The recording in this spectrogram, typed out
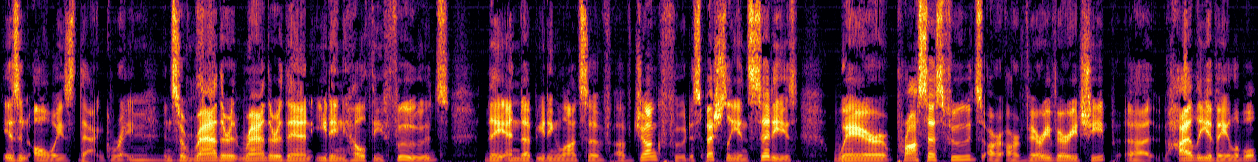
isn't always that great, mm, and so rather rather than eating healthy foods, they end up eating lots of, of junk food, especially in cities where processed foods are, are very very cheap, uh, highly available,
